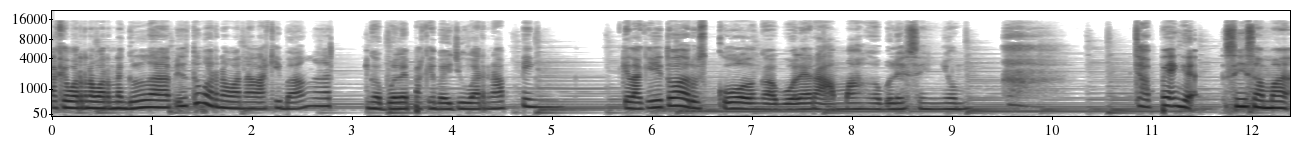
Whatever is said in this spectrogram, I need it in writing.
pakai warna-warna gelap. Itu tuh warna-warna laki banget. Nggak boleh pakai baju warna pink laki-laki itu harus cool, nggak boleh ramah, nggak boleh senyum. Capek nggak sih sama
